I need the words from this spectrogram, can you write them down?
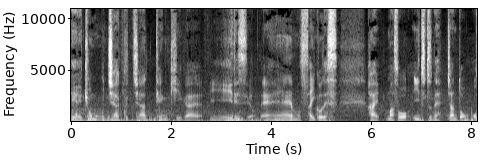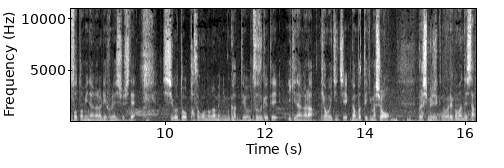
えー、今日もむちゃくちゃ天気がいいですよね。もう最高です。はい。まあそう言いつつねちゃんとお外見ながらリフレッシュして仕事パソコンの画面に向かってを続けていきながら今日も一日頑張っていきましょう。ブラッシュミュージックのウレコマンでした。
